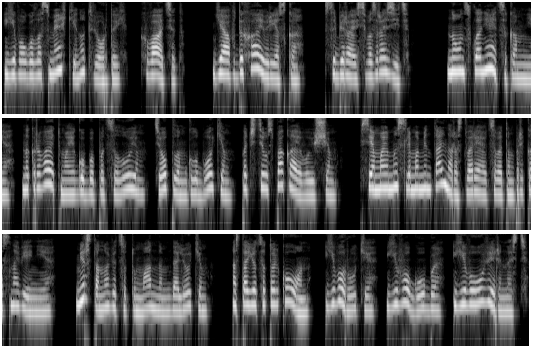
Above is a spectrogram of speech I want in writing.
Его голос мягкий, но твердый. «Хватит». Я вдыхаю резко, собираясь возразить, но он склоняется ко мне, накрывает мои губы поцелуем, теплым, глубоким, почти успокаивающим. Все мои мысли моментально растворяются в этом прикосновении. Мир становится туманным, далеким. Остается только он, его руки, его губы, его уверенность.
